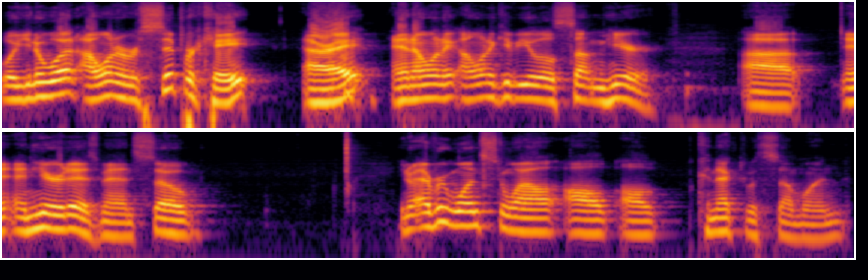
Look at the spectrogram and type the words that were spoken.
Well, you know what? I want to reciprocate. All right, and I want to I want to give you a little something here, uh, and, and, here it is, man. So, you know, every once in a while, I'll I'll connect with someone,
